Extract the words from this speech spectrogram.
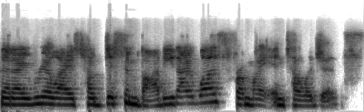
that I realized how disembodied I was from my intelligence.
